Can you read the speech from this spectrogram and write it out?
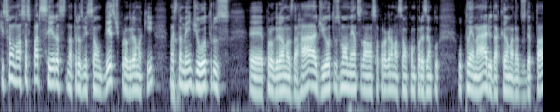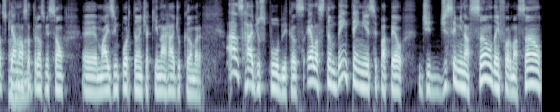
que são nossas parceiras na transmissão deste programa aqui, mas também de outros é, programas da rádio e outros momentos da nossa programação, como por exemplo o plenário da Câmara dos Deputados, que uhum. é a nossa transmissão é, mais importante aqui na Rádio Câmara. As rádios públicas, elas também têm esse papel de disseminação da informação,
